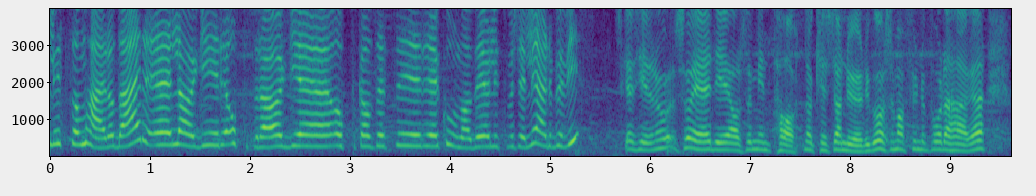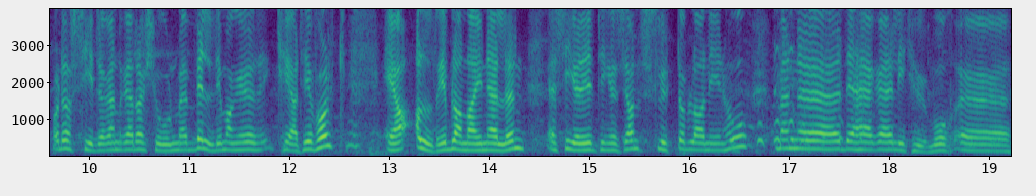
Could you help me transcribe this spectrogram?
litt sånn her og der. Eh, lager oppdrag eh, oppkalt etter kona di og litt forskjellig. Er det bevisst? Skal jeg si det nå, så er det altså min partner Christian Ødegaard som har funnet på det her. Og der sitter en redaksjon med veldig mange kreative folk. Jeg har aldri blanda inn Ellen. Jeg sier det til Christian, slutt å blande inn henne. Men uh, det her er litt humor. uh,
